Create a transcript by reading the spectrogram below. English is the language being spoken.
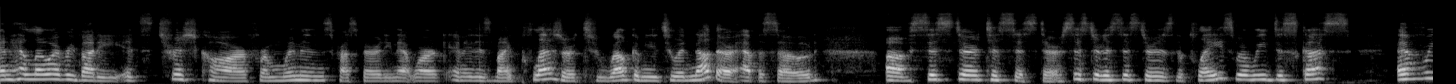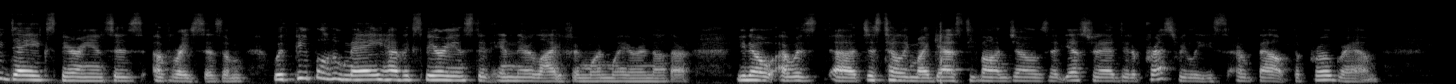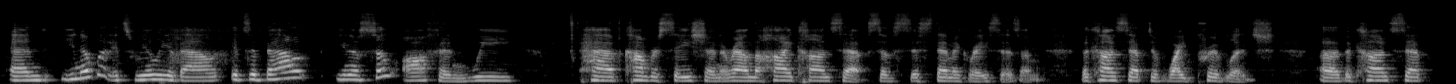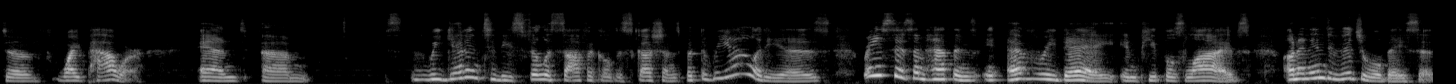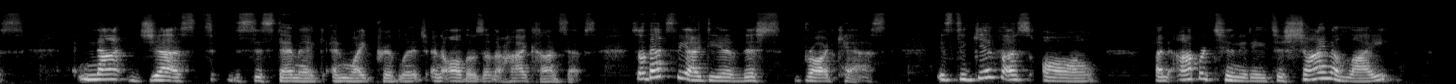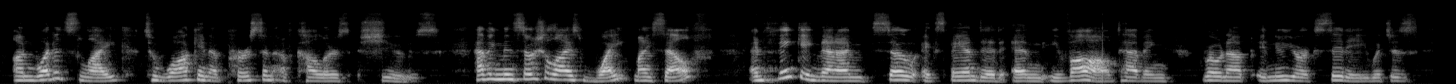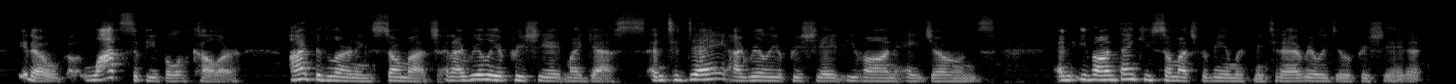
And hello, everybody. It's Trish Carr from Women's Prosperity Network, and it is my pleasure to welcome you to another episode of Sister to Sister. Sister to Sister is the place where we discuss everyday experiences of racism with people who may have experienced it in their life in one way or another. You know, I was uh, just telling my guest, Yvonne Jones, that yesterday I did a press release about the program and you know what it's really about? It's about, you know, so often we have conversation around the high concepts of systemic racism, the concept of white privilege, uh, the concept of white power. And um, we get into these philosophical discussions, but the reality is racism happens every day in people's lives on an individual basis not just systemic and white privilege and all those other high concepts. So that's the idea of this broadcast is to give us all an opportunity to shine a light on what it's like to walk in a person of color's shoes. Having been socialized white myself and thinking that I'm so expanded and evolved, having grown up in New York City, which is you know, lots of people of color. I've been learning so much and I really appreciate my guests. And today I really appreciate Yvonne A. Jones. And Yvonne, thank you so much for being with me today. I really do appreciate it.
